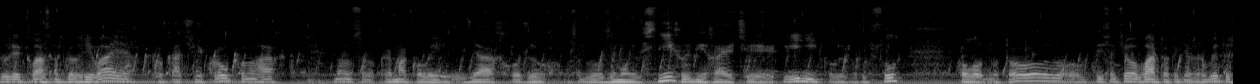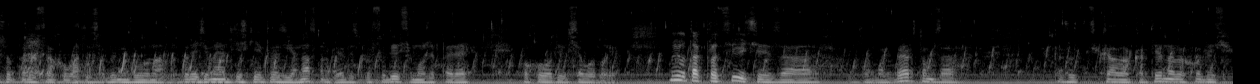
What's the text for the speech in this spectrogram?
дуже класно прогріває, прокачує кров по ногах. Ну, зокрема, коли я ходжу, особливо зимою в сніг, вибігаючи іні, коли в русу холодну, то після цього варто таке зробити, щоб перестрахуватися, аби не було насморку. До речі, в мене трішки якраз є насморк, я десь простудився, може переохолодився водою. Ну і отак працюючи за, за Мольбертом, за кажу, цікава картина виходить.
